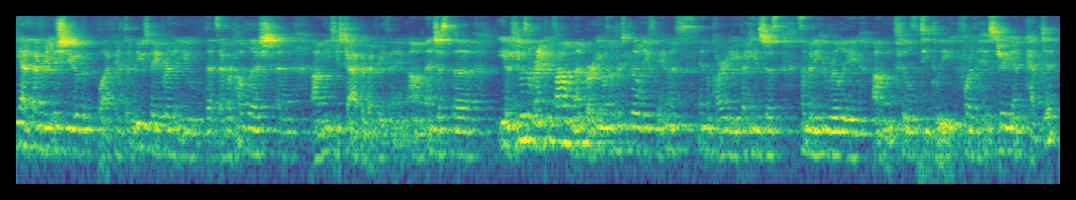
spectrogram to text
he has every issue of the Black Panther newspaper that you that's ever published, and um, he keeps track of everything. Um, and just the, you know, he was a rank and file member. He wasn't particularly famous in the party, but he's just somebody who really um, feels deeply for the history and kept it.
